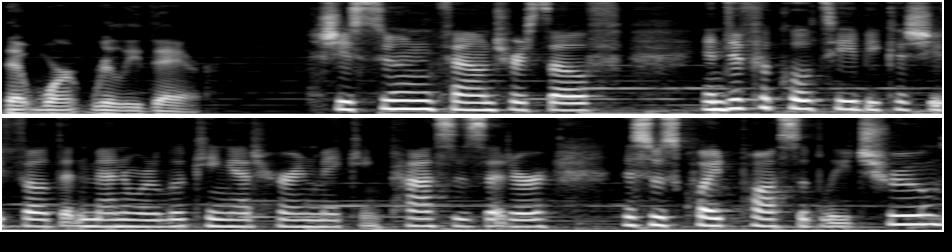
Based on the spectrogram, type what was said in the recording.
that weren't really there. She soon found herself in difficulty because she felt that men were looking at her and making passes at her. This was quite possibly true,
